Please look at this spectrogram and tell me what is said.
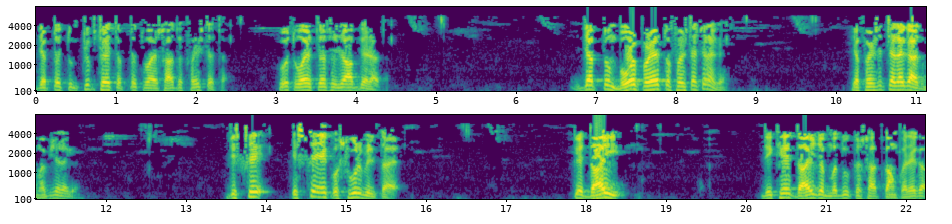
جب تک تم چپ تھے تب تک تمہارے ساتھ ایک فرشتہ تھا، وہ تمہاری طرف سے جواب دے رہا تھا۔ جب تم بول پڑے تو فرشتہ چلا گیا۔ جب فرشتہ چلا گیا تو میں بھی چلا گیا۔ جس سے، اس سے ایک اصول ملتا ہے کہ دائی، دیکھیے دائی جب مدو کے ساتھ کام کرے گا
